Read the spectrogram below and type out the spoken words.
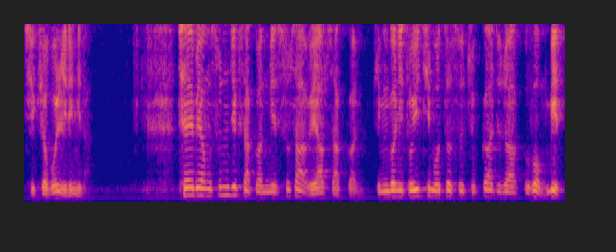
지켜볼 일입니다. 최해병 순직 사건 및 수사 외압 사건, 김건희 도이치모터스 주가 조작 의혹 및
